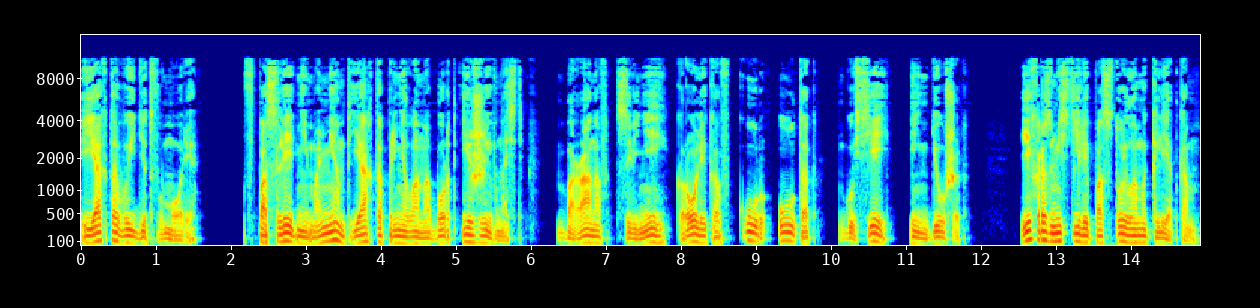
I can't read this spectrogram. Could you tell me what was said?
и яхта выйдет в море. В последний момент яхта приняла на борт и живность. Баранов, свиней, кроликов, кур, уток, гусей, индюшек. Их разместили по стойлам и клеткам,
